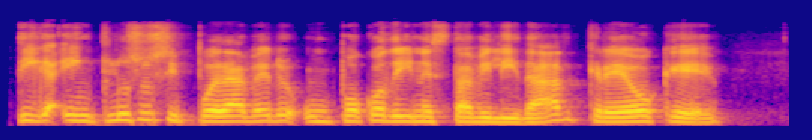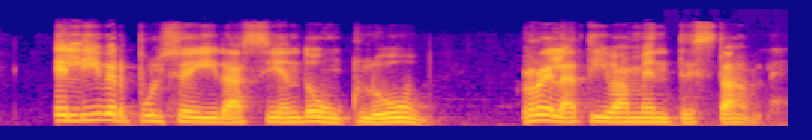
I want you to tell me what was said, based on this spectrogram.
diga, incluso si puede haber un poco de inestabilidad, creo que el Liverpool seguirá siendo un club relativamente estable.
